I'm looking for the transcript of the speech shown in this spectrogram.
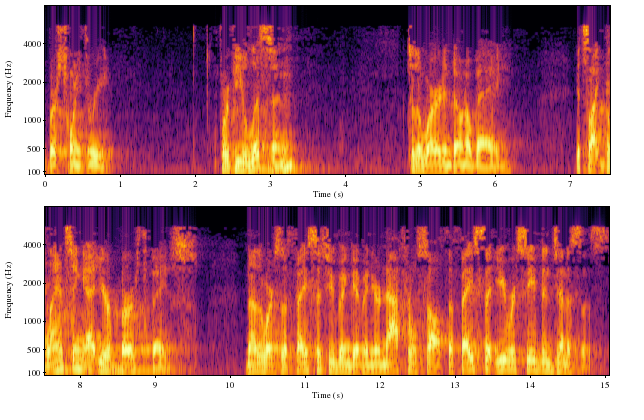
Verse 23. For if you listen to the word and don't obey, it's like glancing at your birth face in other words, the face that you've been given, your natural self, the face that you received in Genesis.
